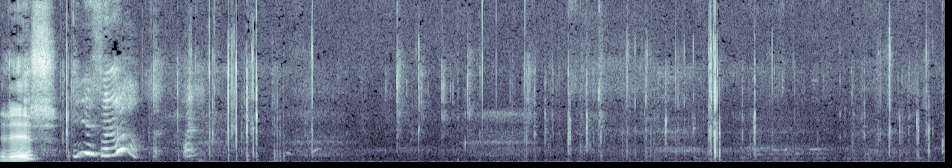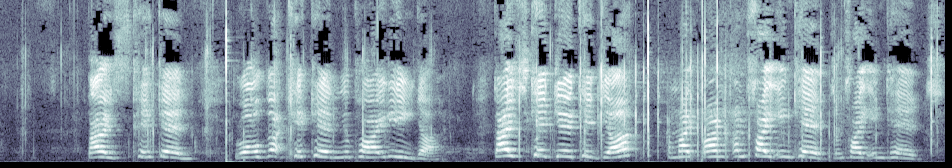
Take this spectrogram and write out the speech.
It is. He is look. Guys, kicking. Roll that kicking, your party leader. Guys, kid you, kid you. I'm like, I'm, I'm fighting kids. I'm fighting kids.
